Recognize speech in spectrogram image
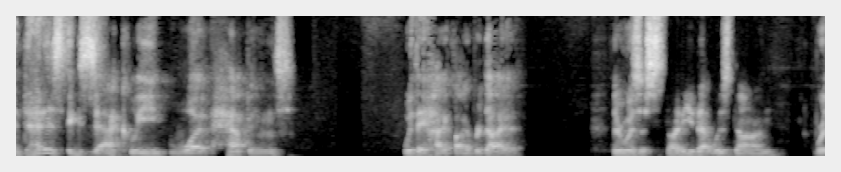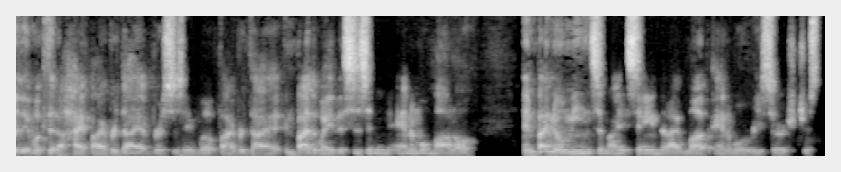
And that is exactly what happens with a high fiber diet. There was a study that was done where they looked at a high fiber diet versus a low fiber diet. And by the way, this is in an animal model. And by no means am I saying that I love animal research, just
